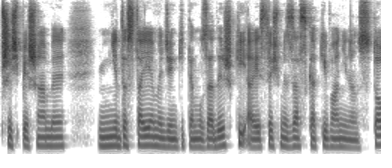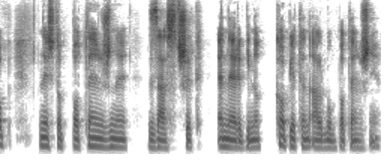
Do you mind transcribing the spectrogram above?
przyspieszamy, nie dostajemy dzięki temu zadyszki, a jesteśmy zaskakiwani non-stop. No jest to potężny zastrzyk energii. No, kopię ten album potężnie.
